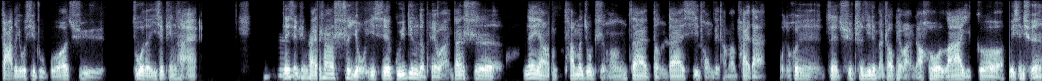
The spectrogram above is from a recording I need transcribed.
大的游戏主播去做的一些平台。那些平台上是有一些规定的陪玩，但是那样他们就只能在等待系统给他们派单。我就会再去吃鸡里面招陪玩，然后拉一个微信群，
